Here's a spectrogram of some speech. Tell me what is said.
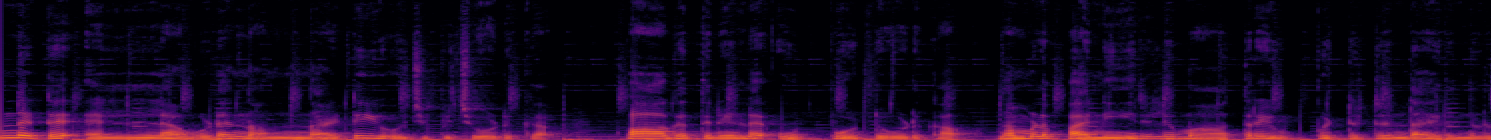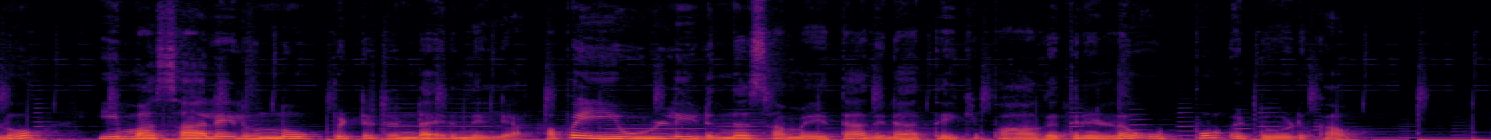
എന്നിട്ട് എല്ലാം കൂടെ നന്നായിട്ട് യോജിപ്പിച്ച് കൊടുക്കുക. പാകത്തിനുള്ള ഉപ്പ് ഇട്ട് കൊടുക്കാം. നമ്മൾ പനീരിൽ മാത്രമേ ഉപ്പിട്ടിട്ടുണ്ടായിരുന്നുള്ളൂ ഈ മസാലയിലൊന്നും ഉപ്പിട്ടിട്ടുണ്ടായിരുന്നില്ല. അപ്പോൾ ഈ ഉള്ളി ഇടുന്ന സമയത്ത് അതിനകത്തേക്ക് പാകത്തിനുള്ള ഉപ്പും ഇട്ട് കൊടുക്കാം.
